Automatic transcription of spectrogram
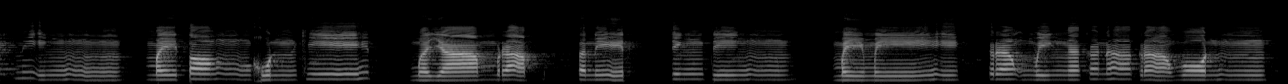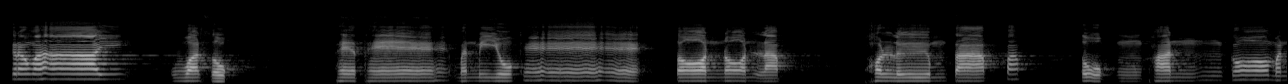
ตรนิ่ง ไม่ต้องคุณคิด เมื่อยามรับสนิทจริงๆ ไม่มีกระวิงก็น่ากระวนกระวายว่าสุขแท้ๆมันมีอยู่แค่ ตอนนอนหลับ พอลืมตาปั๊บสุขพันก็มัน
